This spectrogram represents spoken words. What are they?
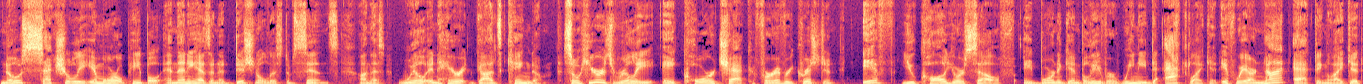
No sexually immoral people, and then he has an additional list of sins on this, will inherit God's kingdom. So here's really a core check for every Christian. If you call yourself a born again believer, we need to act like it. If we are not acting like it,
